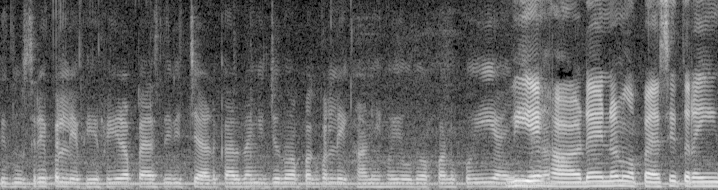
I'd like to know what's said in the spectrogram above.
ਤੇ ਦੂਸਰੇ ਭੱਲੇ ਫੇਰ ਫੇਰ ਆਪਾਂ ਇਸ ਦੇ ਵਿੱਚ ਐਡ ਕਰ ਦਾਂਗੇ। ਜਦੋਂ ਆਪਾਂ ਭੱਲੇ ਖਾਣੇ ਹੋਏ ਉਦੋਂ ਆਪਾਂ ਨੂੰ ਕੋਈ ਐ ਵੀ ਇਹ ਹਾਰਡ ਹੈ ਇਹਨਾਂ ਨੂੰ ਆਪਾਂ ਐਸੇ ਤਰ੍ਹਾਂ ਹੀ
